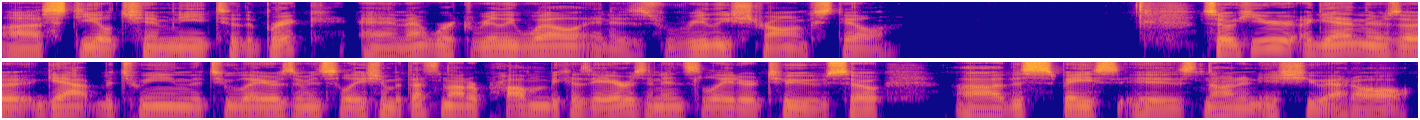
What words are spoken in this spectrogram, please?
uh, steel chimney to the brick, and that worked really well and is really strong still. So here again, there's a gap between the two layers of insulation, but that's not a problem because air is an insulator too. So uh, this space is not an issue at all.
